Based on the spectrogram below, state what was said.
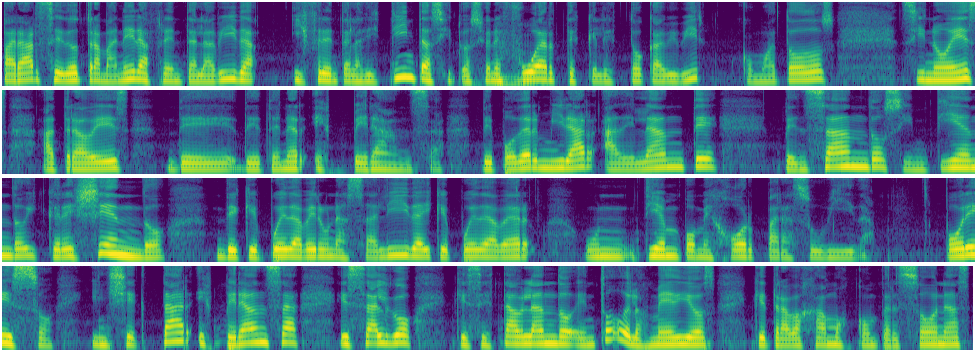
pararse de otra manera frente a la vida y frente a las distintas situaciones fuertes que les toca vivir, como a todos, sino es a través de, de tener esperanza, de poder mirar adelante pensando, sintiendo y creyendo de que puede haber una salida y que puede haber un tiempo mejor para su vida. Por eso, inyectar esperanza es algo que se está hablando en todos los medios que trabajamos con personas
